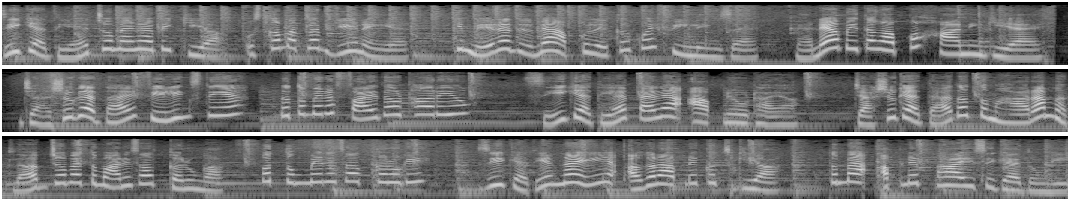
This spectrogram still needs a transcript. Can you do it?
जी कहती है, जो मैंने अभी किया, उसका मतलब ये नहीं है कि मेरे दिल में आपको लेकर कोई फीलिंग्स है। मैंने अभी तक आपको हानि किया है। जाशु कहता है फीलिंग्स नहीं है? तो तुम मेरा फ़ायदा उठा रही हो? सी कहती है, पहले आपने उठाया। जाशु कहता है तो तुम्हारा मतलब जो मैं तुम्हारे साथ करूँगा, वो तुम मेरे साथ करोगी? जी कहती है, नहीं, अगर आपने कुछ किया तो मैं अपने भाई से कह दूँगी।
